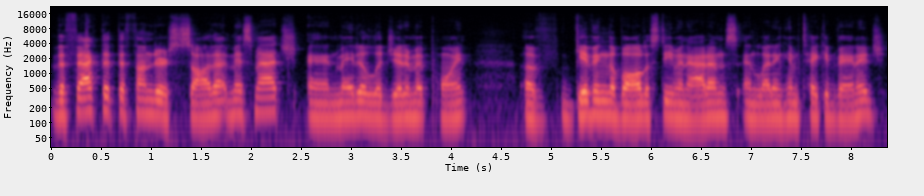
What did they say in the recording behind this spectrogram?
the fact that the Thunder saw that mismatch and made a legitimate point of giving the ball to Steven Adams and letting him take advantage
